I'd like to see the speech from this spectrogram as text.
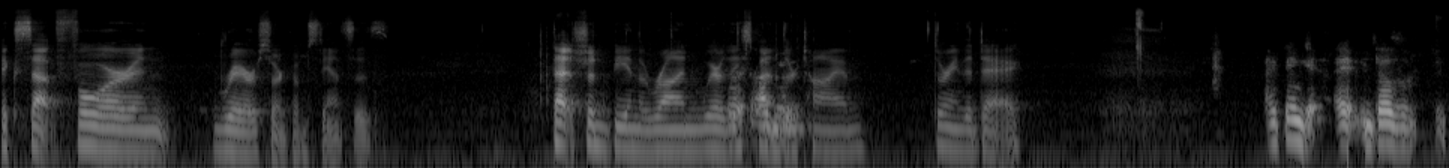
except for in rare circumstances. That should be in the run where they Right, I spend their time during the day. I think it, it doesn't. It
